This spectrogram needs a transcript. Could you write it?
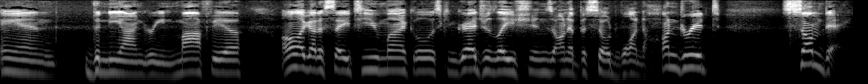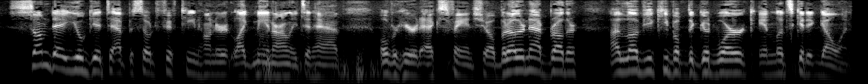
and the Neon Green Mafia. All I got to say to you, Michael, is congratulations on episode 100. Someday, someday you'll get to episode 1500 like me and Arlington have over here at X Fan Show. But other than that, brother, I love you. Keep up the good work and let's get it going.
